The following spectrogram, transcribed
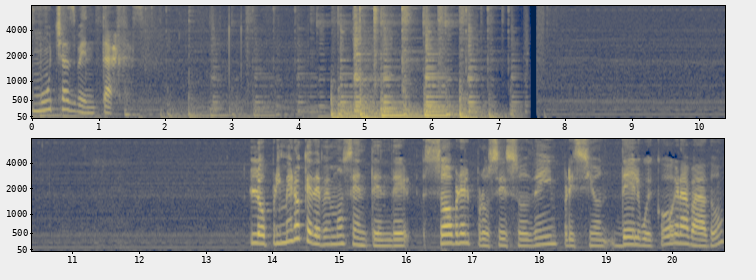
muchas ventajas. Lo primero que debemos entender sobre el proceso de impresión del hueco grabado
